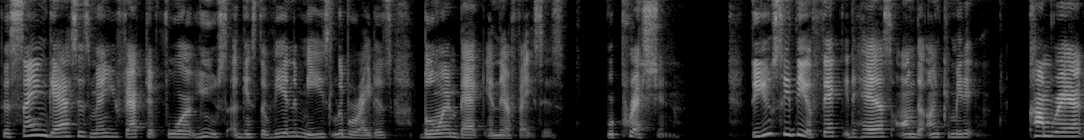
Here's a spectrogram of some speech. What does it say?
The same gases manufactured for use against the Vietnamese liberators blowing back in their faces. Repression. Do you see the effect it has on the uncommitted? Comrade,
